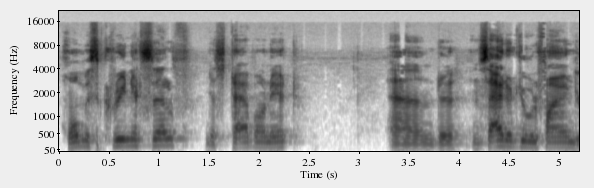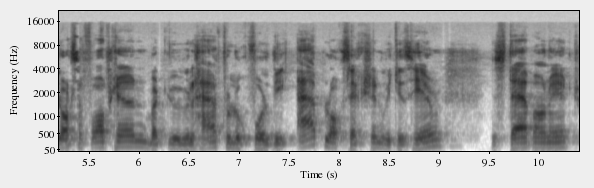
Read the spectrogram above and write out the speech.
home screen itself just tap on it and uh, inside it you will find lots of options but you will have to look for the app lock section which is here. Just tap on it.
